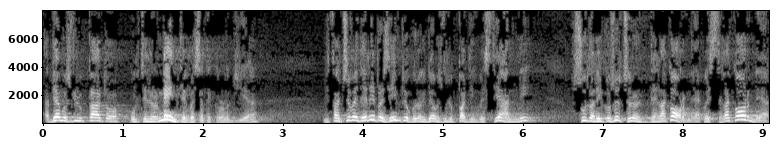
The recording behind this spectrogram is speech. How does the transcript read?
abbiamo sviluppato ulteriormente questa tecnologia. Vi faccio vedere per esempio quello che abbiamo sviluppato in questi anni sulla ricostruzione della cornea. Questa è la cornea,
